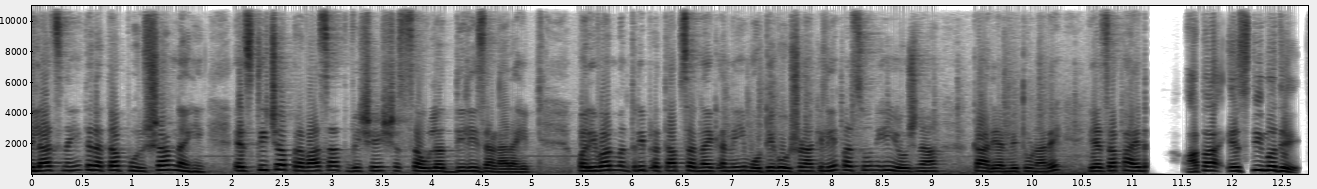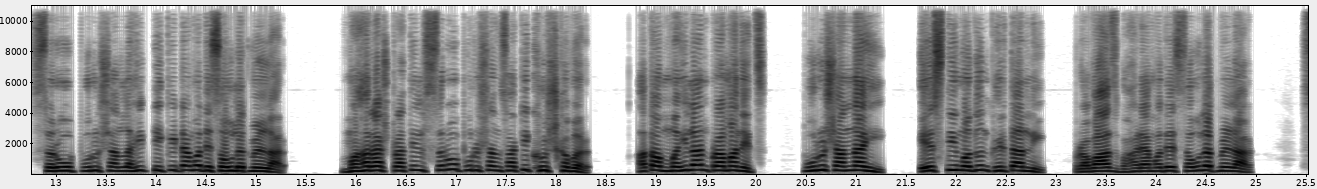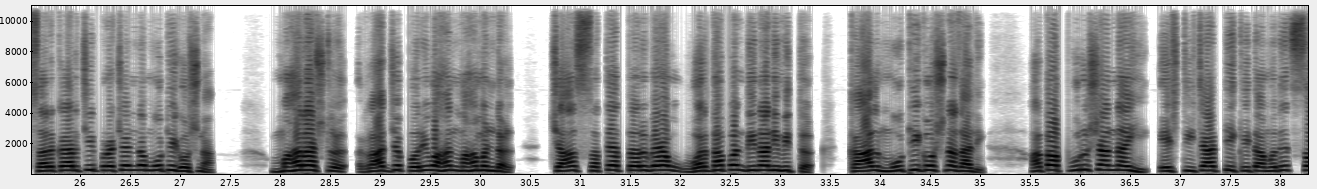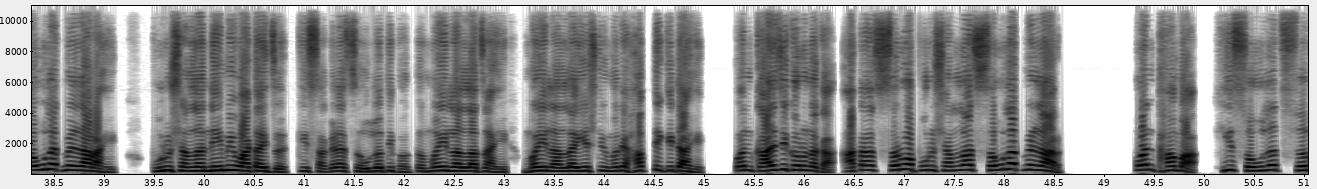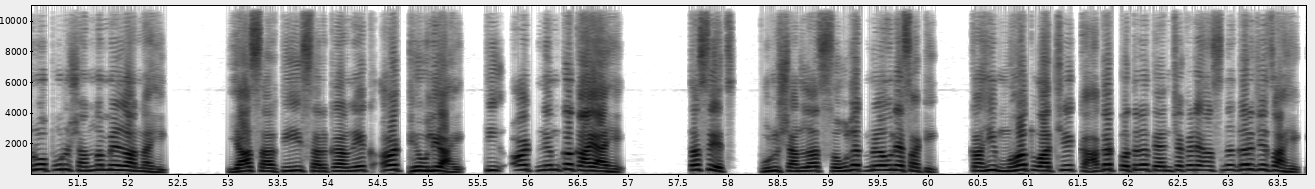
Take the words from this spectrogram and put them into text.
महिलाच नाही तर आता पुरुषांनाही एस टीच्या प्रवासात विशेष सवलत दिली जाणार आहे. परिवहन मंत्री प्रताप सरनाईकांनी ही मोठी घोषणा केली पासून ही योजना कार्यान्वित होणार आहे. याचा फायदा आता एस टी मध्ये सर्व पुरुषांनाही तिकिटामध्ये सवलत मिळणार. महाराष्ट्रातील सर्व पुरुषांसाठी खुशखबर. आता महिलांप्रमाणेच पुरुषांनाही एस टी मधून फिरताना प्रवास भाड्यामध्ये सवलत मिळणार. सरकारची प्रचंड मोठी घोषणा. महाराष्ट्र राज्य परिवहन महामंडळ च्या सत्याहत्तरव्या वर्धापन दिनानिमित्त काल मोठी घोषणा झाली. आता पुरुषांनाही एस टीच्या तिकिटामध्ये सवलत मिळणार आहे. पुरुषांना नेहमी वाटायचं की सगळ्या सवलती फक्त महिलांनाच आहे. महिलांना एस टी मध्ये हाफ तिकीट आहे. पण काळजी करू नका. आता सर्व पुरुषांना सवलत मिळणार. पण थांबा. ही सवलत सर्व पुरुषांना मिळणार नाही. यासाठी सरकारने एक अट ठेवली आहे. ती अट नेमकं काय आहे? तसेच पुरुषांना सवलत मिळवण्यासाठी काही महत्त्वाचे कागदपत्र त्यांच्याकडे असणं गरजेचं आहे.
